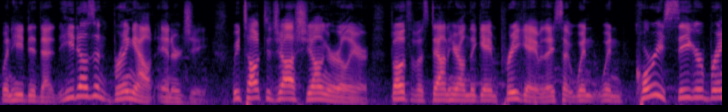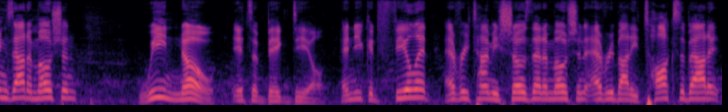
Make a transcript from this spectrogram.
when he did that. He doesn't bring out energy. We talked to Josh Jung earlier, both of us down here on the game pregame, and they said when, when Corey Seager brings out emotion, we know it's a big deal. And you could feel it every time he shows that emotion. Everybody talks about it,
